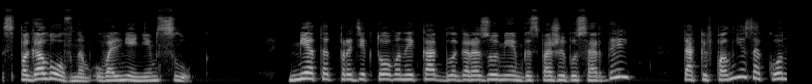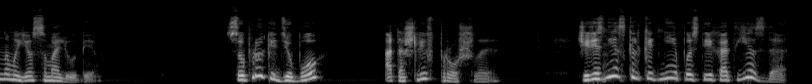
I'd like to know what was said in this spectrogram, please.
с поголовным увольнением слуг. Метод, продиктованный как благоразумием госпожи Бусардель, так и вполне законным ее самолюбием. Супруги Дюбо отошли в прошлое. Через несколько дней после их отъезда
